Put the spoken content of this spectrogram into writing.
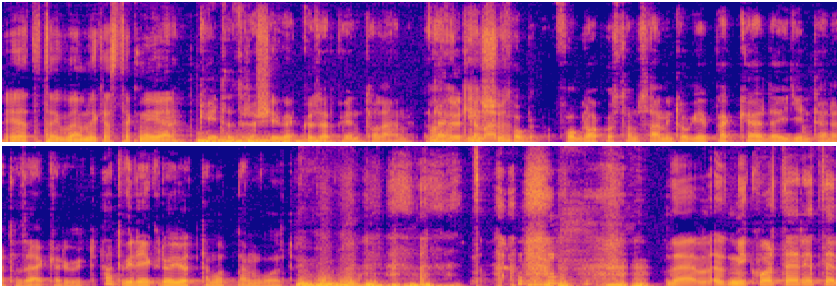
életetekben, emlékeztek még erre? 2000-es évek közepén talán. De előtte már fog, foglalkoztam számítógépekkel, de így internet az elkerült. Hát vidékről jöttem, ott nem volt. De mikor terjedt el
